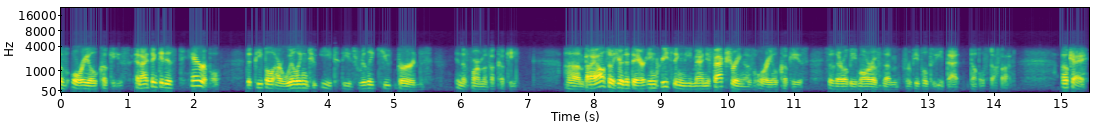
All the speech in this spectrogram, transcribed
of Oreo cookies. And I think it is terrible that people are willing to eat these really cute birds in the form of a cookie. Um, but I also hear that they are increasing the manufacturing of Oreo cookies, so there will be more of them for people to eat that double stuff on. Okay,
